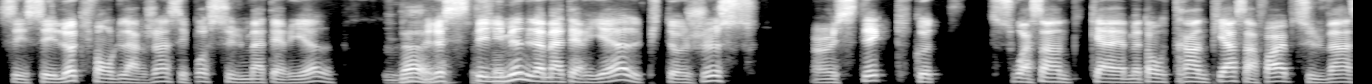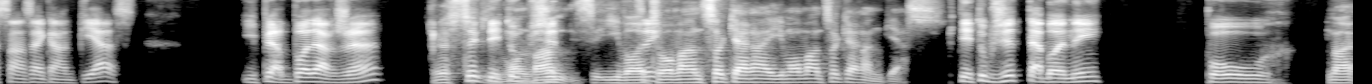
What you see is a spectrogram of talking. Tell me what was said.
C'est c'est là qu'ils font de l'argent, c'est pas sur le matériel. Non, Mais là, si tu ça. élimines le matériel, puis tu as juste un stick qui coûte 60, ca- mettons 30$ piastres à faire, puis tu le vends à 150$, piastres, ils ne perdent pas d'argent, Le stick, ils vont, obligé vendre, ils vont- tu vas vendre ça 40, ils vont vendre ça 40 pièces. puis tu es obligé de t'abonner pour, Ouais.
